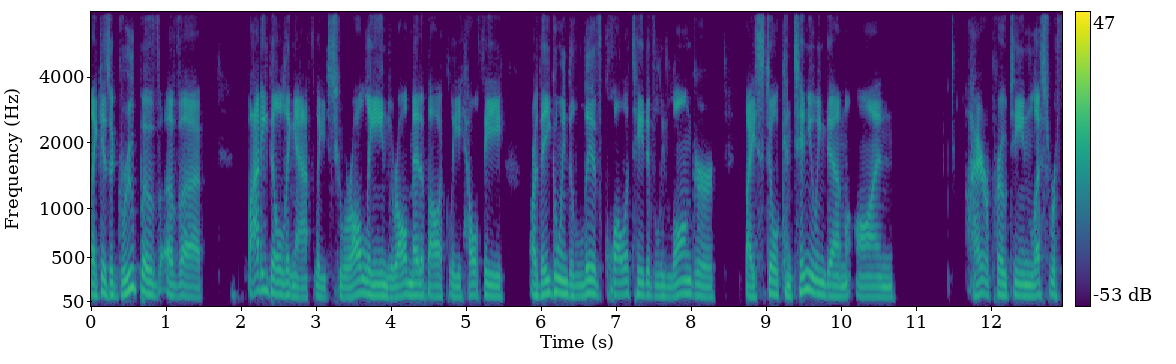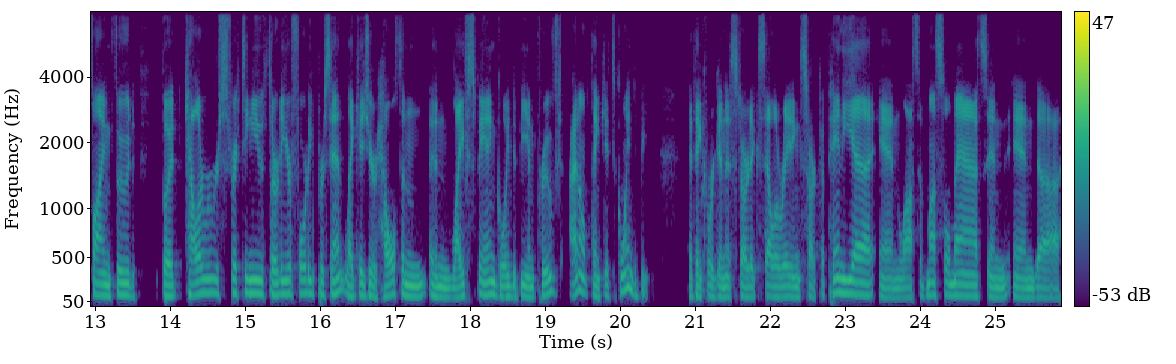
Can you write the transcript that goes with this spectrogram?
Like as a group of of uh, bodybuilding athletes who are all lean, they're all metabolically healthy. Are they going to live qualitatively longer by still continuing them on higher protein, less refined food, but calorie restricting you 30 or 40%? Like, is your health and, and lifespan going to be improved? I don't think it's going to be. I think we're going to start accelerating sarcopenia and loss of muscle mass, and and uh,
